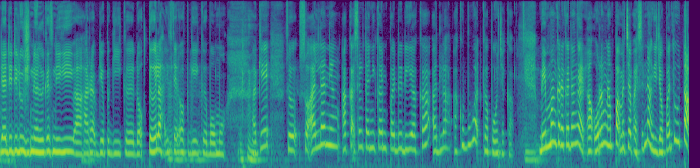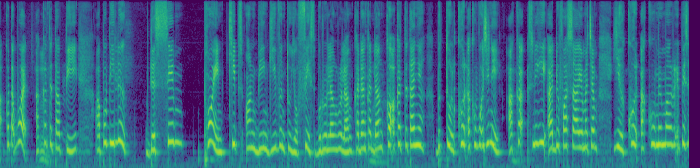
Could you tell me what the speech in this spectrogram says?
Dia ada delusional ke sendiri. Uh, harap dia pergi ke doktor lah instead of pergi ke bomoh. Okay. So soalan yang akak selalu tanyakan pada diri akak adalah aku buat ke apa orang cakap. Memang kadang-kadang kan uh, orang nampak macam eh senang je jawapan tu. Tak kau tak buat. Akan tetapi apabila the same point keeps on being given to your face berulang-ulang. Kadang-kadang kau akan tertanya betul kot aku buat macam ni. Akak sendiri ada fasa yang macam ya kot aku memang rapist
